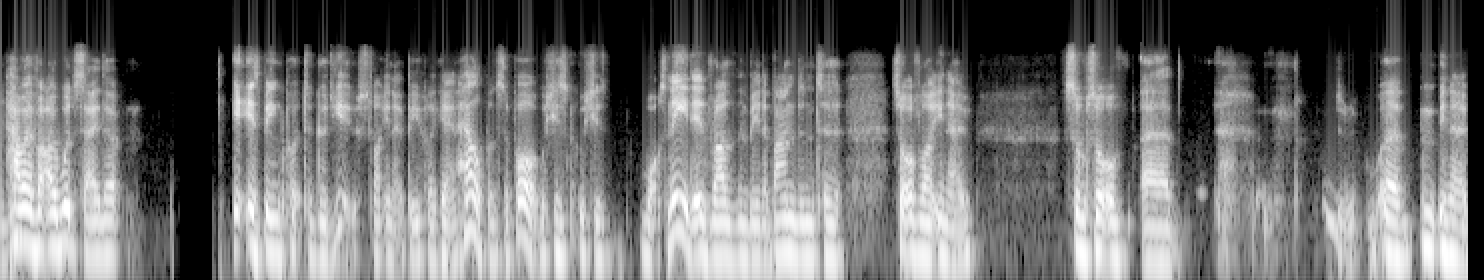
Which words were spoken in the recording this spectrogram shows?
Mhm. however i would say that it is being put to good use like you know people are getting help and support which is which is what's needed rather than being abandoned to sort of like you know some sort of uh, uh you know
